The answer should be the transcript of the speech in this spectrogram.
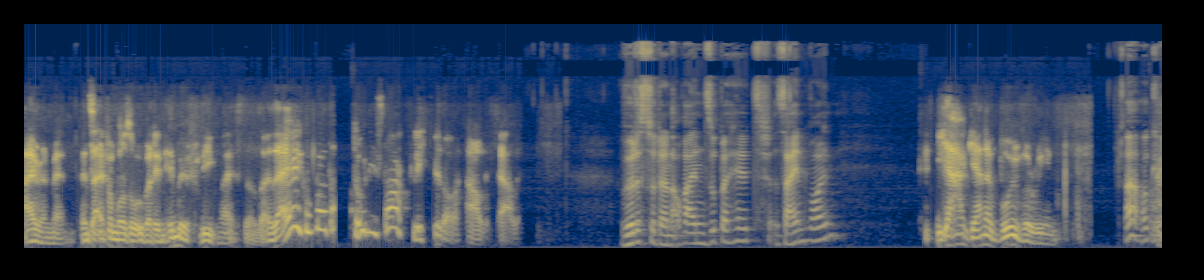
Iron Man. Wenn sie einfach mal so über den Himmel fliegen, weißt du. Sagen, hey, guck mal da, Tony Stark fliegt wieder. Herrlich, herrlich. Würdest du dann auch ein Superheld sein wollen? Ja, gerne Wolverine. Ah, okay.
